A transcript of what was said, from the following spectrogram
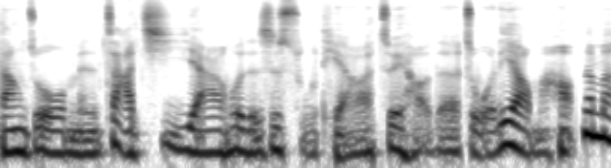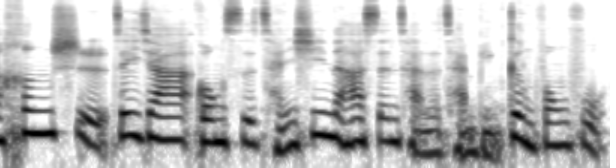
当做我们炸鸡呀或者是薯条啊最好的佐料嘛，哈。那么亨是这一家公司，诚心的，它生产的产品更丰富。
